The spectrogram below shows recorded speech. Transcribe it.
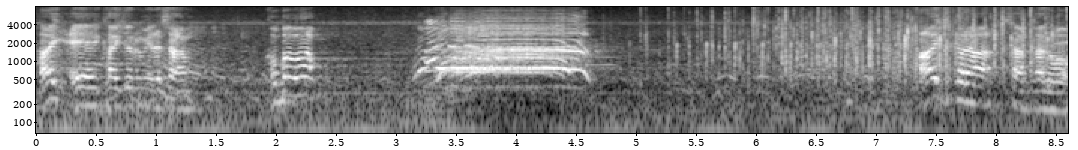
はいえー、会場の皆さんこんばんは。愛知から参加の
